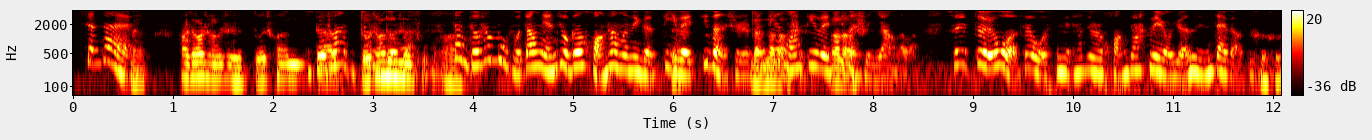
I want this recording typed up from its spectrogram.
现在二条城是德川德川德川的幕府但德川幕府当年就跟皇上的那个地位基本是跟天皇地位基本是是一样的了，所以对于我，在我心里，它就是皇家那种园林代表地。呵呵，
